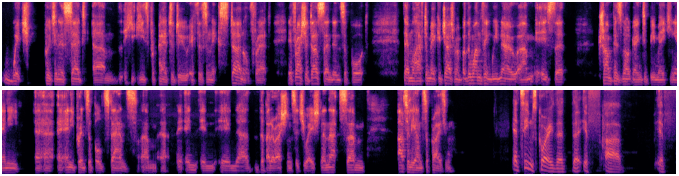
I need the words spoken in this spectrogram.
which Putin has said um, he, he's prepared to do if there's an external threat, if Russia does send in support, then we'll have to make a judgment. But the one thing we know um, is that Trump is not going to be making any uh, any principled stance um, uh, in in in uh, the Belarusian situation, and that's um, utterly unsurprising. It seems, Corey, that, that if uh, if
